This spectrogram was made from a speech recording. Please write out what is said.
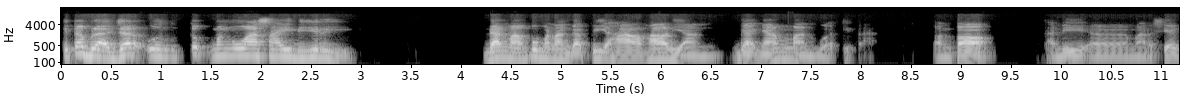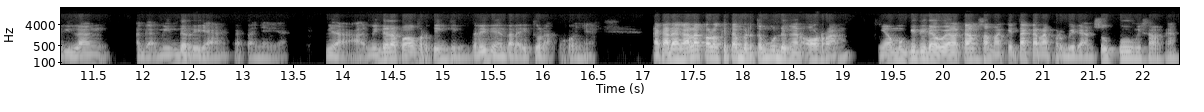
kita belajar untuk menguasai diri dan mampu menanggapi hal-hal yang gak nyaman buat kita. Contoh, tadi eh, bilang agak minder ya katanya ya. Ya minder apa overthinking? Tadi di antara itulah pokoknya. Nah kadang-kala kalau kita bertemu dengan orang yang mungkin tidak welcome sama kita karena perbedaan suku misalkan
